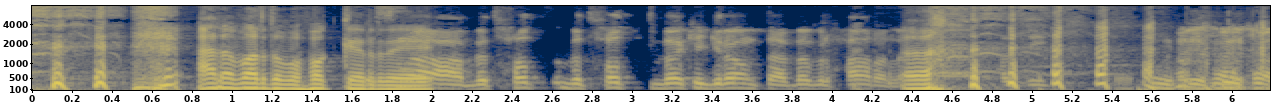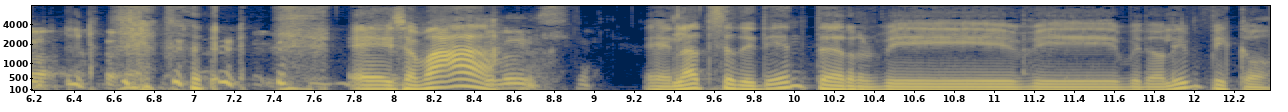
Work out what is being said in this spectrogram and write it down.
أنا برضه بفكر بتحط بتحط background تاع باب الحارة لا. إيه جماعة؟ إيه لاتسيو ضد إنتر ب... ب... بالاولمبيكو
